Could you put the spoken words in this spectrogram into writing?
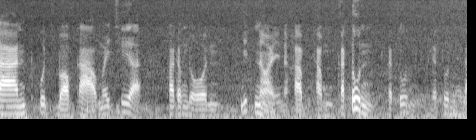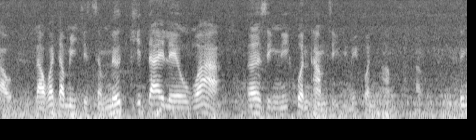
ราณพูดบอกกล่าวไม่เชื่อก็ต้องโดนนิดหน่อยนะครับทำกระตุ้นกระตุ้นกระตุ้นให้เรา เราก็จะมีจิตสำนึกคิดได้เร็วว่าเออสิ่งนี้ควรทำสิ่งนี้ไม่ควรทำนะครับ ซึ่ง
